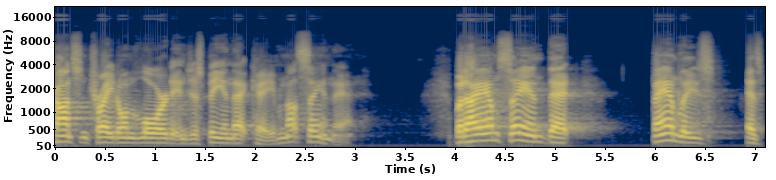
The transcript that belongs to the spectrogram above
concentrate on the Lord and just be in that cave. I'm not saying that. But I am saying that families as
